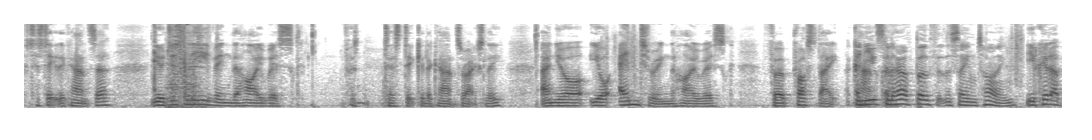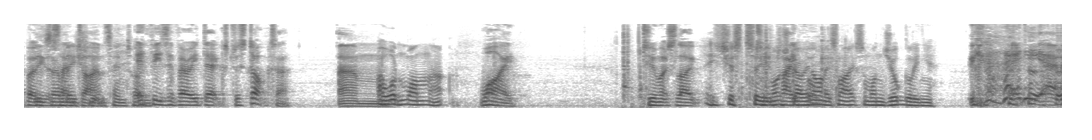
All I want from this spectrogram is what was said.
for testicular cancer. You're just leaving the high risk for testicular cancer, actually, and you're you're entering the high risk for prostate cancer. and you can have both at the same time. You could have both the at the, same time, at the same time. if he's a very dexterous doctor. Um, I wouldn't want that. why? Too much like It's just too, Too much playful. going on. It's like someone juggling you. yeah,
